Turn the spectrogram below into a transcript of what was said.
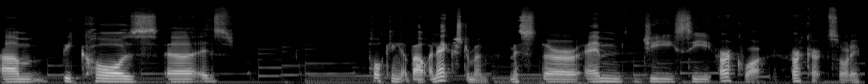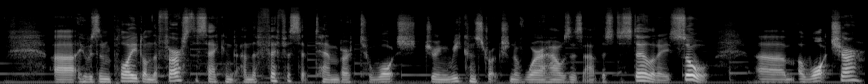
um, because uh, it's talking about an extraman, Mr. M.G.C. Urquhart, Urquhart, sorry, uh, who was employed on the 1st, the 2nd, and the 5th of September to watch during reconstruction of warehouses at this distillery. So, um, a watcher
